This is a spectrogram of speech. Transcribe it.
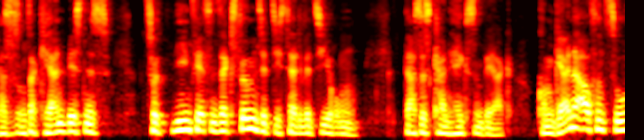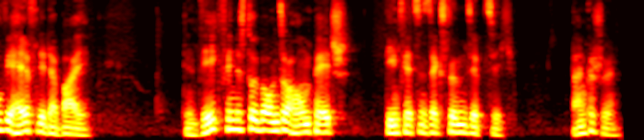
Das ist unser Kernbusiness zur DIN 14675 Zertifizierung. Das ist kein Hexenwerk. Komm gerne auf uns zu, wir helfen dir dabei. Den Weg findest du über unsere Homepage DIN 14675. Dankeschön.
